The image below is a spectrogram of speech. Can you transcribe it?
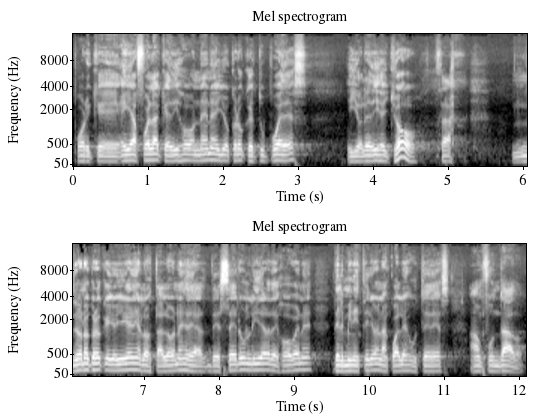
Porque ella fue la que dijo, nene, yo creo que tú puedes. Y yo le dije, yo, o sea, yo no creo que yo llegue ni a los talones de, de ser un líder de jóvenes del ministerio en la cuales ustedes han fundado.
